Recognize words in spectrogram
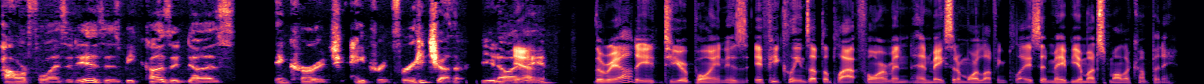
powerful as it is, is because it does encourage hatred for each other. You know what yeah. I mean? The reality, to your point, is if he cleans up the platform and, and makes it a more loving place, it may be a much smaller company.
